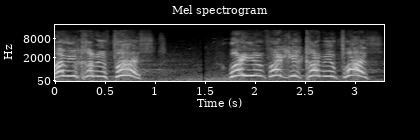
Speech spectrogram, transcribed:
Are you coming first? Why are you fucking coming first?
